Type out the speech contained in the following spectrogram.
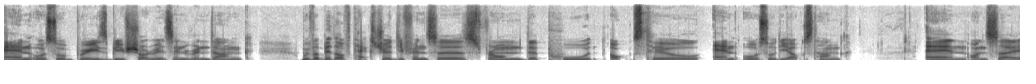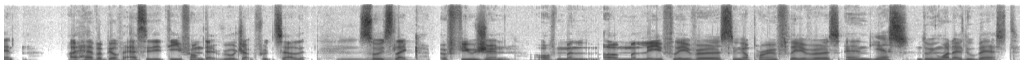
and also braised beef short ribs and rendang, with a bit of texture differences from the pulled oxtail and also the ox tongue. And on side, I have a bit of acidity from that rojak fruit salad. So it's like a fusion of Mal- uh, Malay flavors, Singaporean flavors, and yes, doing what I do best.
